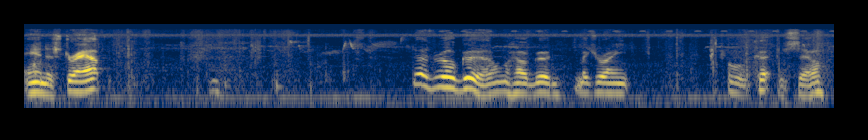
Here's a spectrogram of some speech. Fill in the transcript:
And the strap. Does real good. I don't know how good. Make sure I ain't overcut yourself.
